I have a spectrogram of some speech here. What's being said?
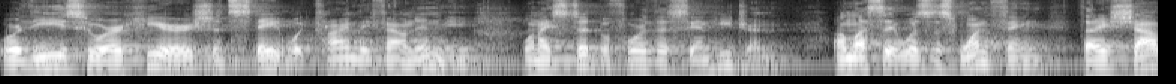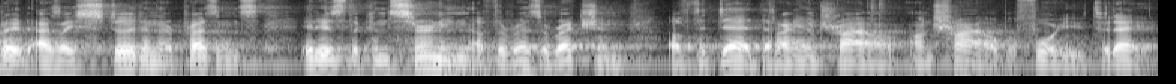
Or these who are here should state what crime they found in me when I stood before the Sanhedrin. Unless it was this one thing that I shouted as I stood in their presence, it is the concerning of the resurrection of the dead that I am trial on trial before you today.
